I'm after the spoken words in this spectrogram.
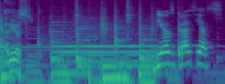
Adiós. Dios, gracias.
